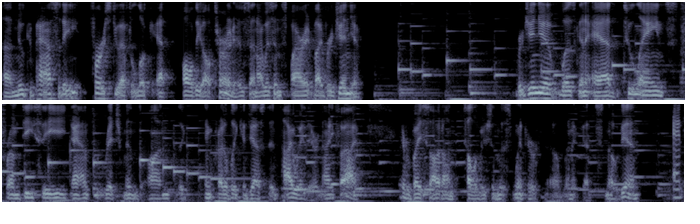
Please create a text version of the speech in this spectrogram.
uh, new capacity, first you have to look at all the alternatives. And I was inspired by Virginia. Virginia was going to add two lanes from DC down to Richmond on the incredibly congested highway there, 95. Everybody saw it on television this winter uh, when it got snowed in. An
